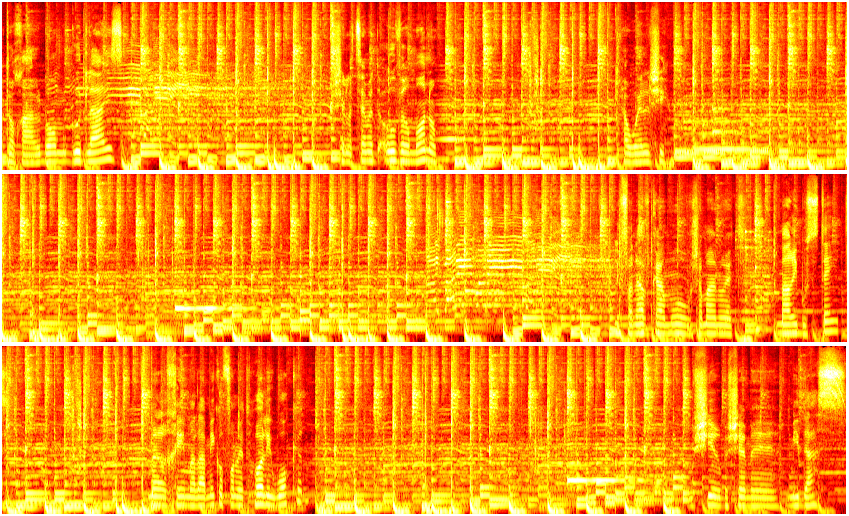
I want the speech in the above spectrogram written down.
מתוך האלבום Good Lies של הצמד Overmono הוולשי. לפניו כאמור שמענו את Maribou State מארחים על המיקרופון את הולי ווקר שיר בשם אה, מידס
